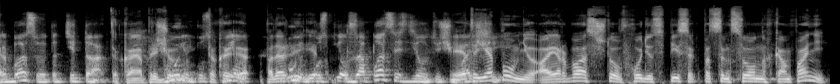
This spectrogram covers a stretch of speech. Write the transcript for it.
Airbus этот Титан. Так, а причем... Боинг успел, так, э, подожди, Боинг успел запасы сделать очень это большие. Это я помню. А Airbus что, входит в список подсанкционных компаний?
